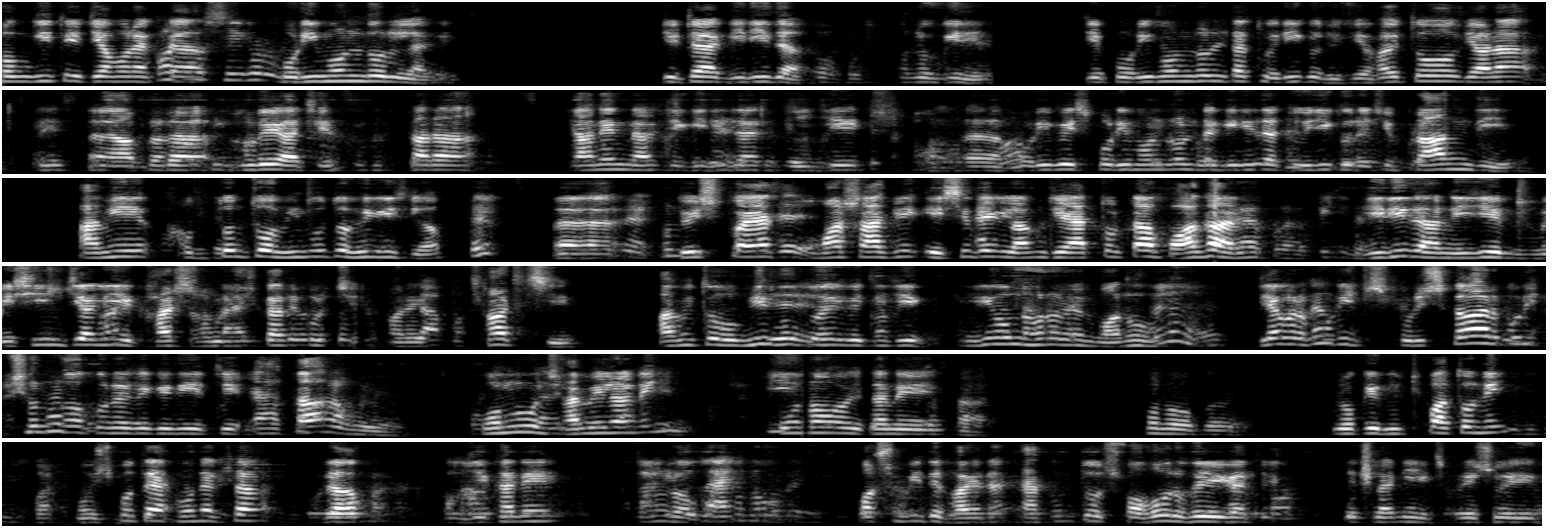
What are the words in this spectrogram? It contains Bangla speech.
সঙ্গীতে যেমন একটা পরিমণ্ডল লাগে যেটা গিরিদা অনুগিরি, যে পরিমণ্ডলটা তৈরি করেছে। হয়তো যারা আপনারা দূরে আছেন, তারা জানেন না যে গিরিদার এই যে পরিবেশ পরিমণ্ডলটা গিরিদা তৈরি করেছে প্রাণ দিয়ে। আমি অত্যন্ত অভিভূত হয়ে গেছিলাম বেশ কয়েক মাস আগে এসে দেখলাম যে এতটা বাগান গিরিদা নিজে মেশিন চালিয়ে ঘাস পরিষ্কার করছে মানে ছাড়ছে। আমি তো অভিভূত হয়ে গেছি যে কিরম ধরনের মানুষ যে আবার পরি- পরিষ্কার পরিচ্ছন্ন করে রেখে দিয়েছে, একা কোনো ঝামেলা নেই কোনো এখানে কোনো লোকের উৎপাতও নেই। মহিষপথে এখন একটা গ্রাম যেখানে কোনো রকম অসুবিধে হয় না। এখন তো শহর হয়ে গেছে ইসলামী এক্সপ্রেস হয়ে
